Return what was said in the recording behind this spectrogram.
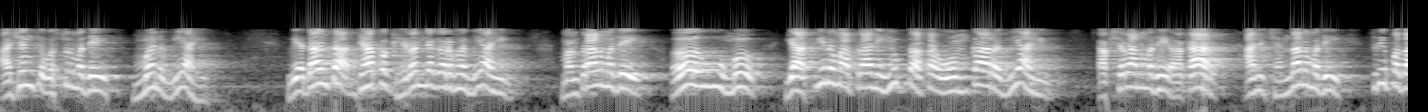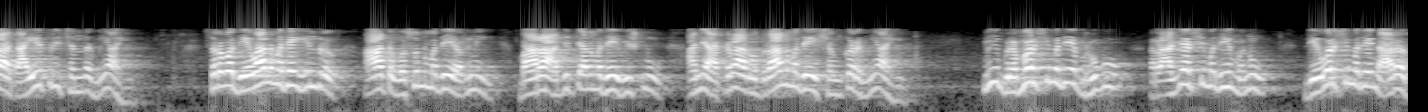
अजंक्य वस्तूंमध्ये मन मी आहे. वेदांचा अध्यापक हिरण्यगर्भ मी आहे. मंत्रांमध्ये अ उ म या तीन मात्रांनी युक्त असा ओंकार मी आहे. अक्षरांमध्ये अकार आणि छंदांमध्ये त्रिपदा गायत्री छंद मी आहे. सर्व देवांमध्ये इंद्र आठ वसूंमध्ये अग्नी बारा आदित्यांमध्ये विष्णू आणि अकरा रुद्रांमध्ये शंकर मी आहे. मी ब्रह्मर्षीमध्ये भृगू राजर्षीमध्ये मनू देवर्षीमध्ये नारद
